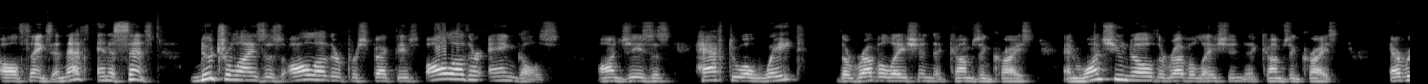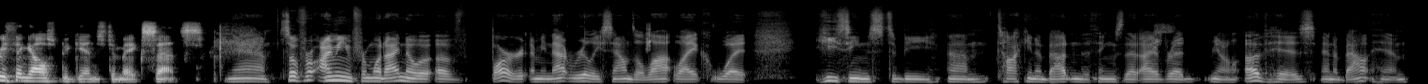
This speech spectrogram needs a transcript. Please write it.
all things, and that, in a sense, neutralizes all other perspectives, all other angles on Jesus have to await the revelation that comes in Christ and once you know the revelation that comes in Christ, everything else begins to make sense. Yeah. So from I mean from what I know of Barth I mean that really sounds a lot like what he seems to be um, talking about in the things that I've read, you know, of his and about him,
